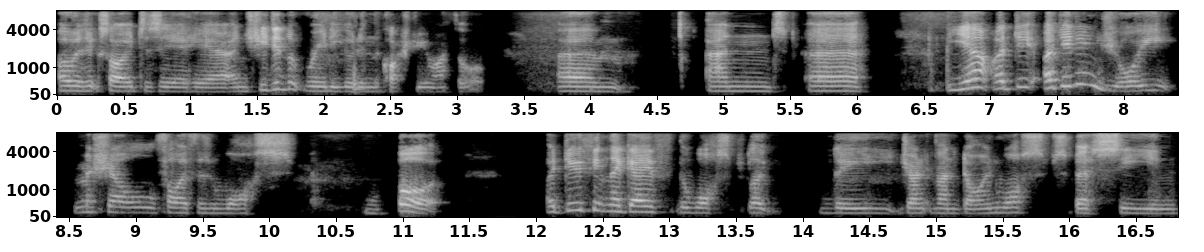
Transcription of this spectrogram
I was excited to see her here, and she did look really good in the costume. I thought, um, and uh, yeah, I did I did enjoy Michelle Pfeiffer's Wasp, but I do think they gave the Wasp like the Janet Van Dyne Wasp's best scene,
